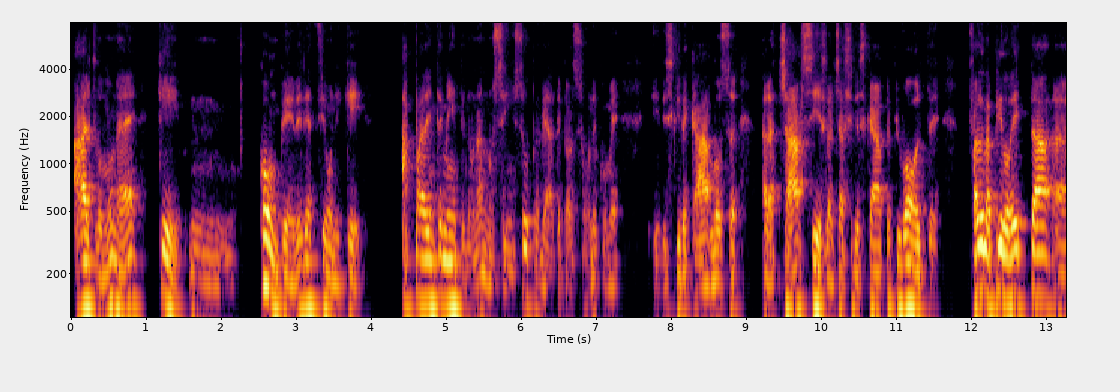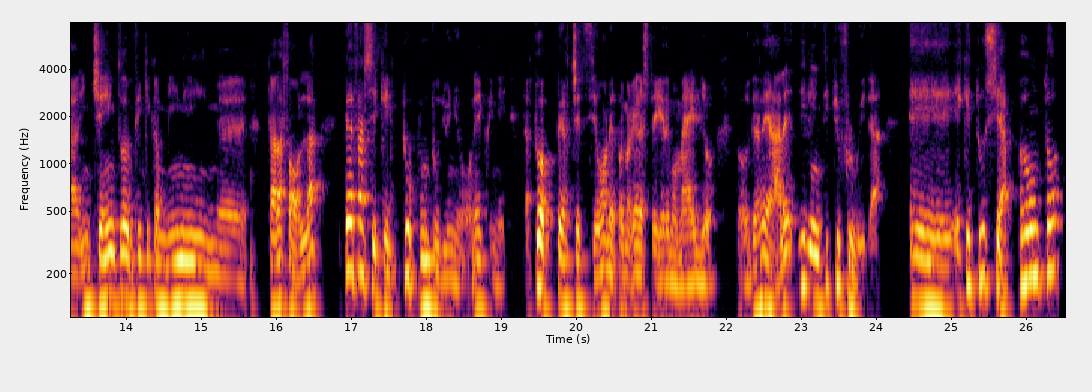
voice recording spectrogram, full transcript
altro non è che mh, compiere delle azioni che apparentemente non hanno senso per le altre persone, come eh, descrive Carlos, allacciarsi e slacciarsi le scarpe più volte, fare una piroetta uh, in centro finché cammini uh, tra la folla, per far sì che il tuo punto di unione, quindi la tua percezione, poi magari la spiegheremo meglio, uh, del reale, diventi più fluida. E, e che tu sia pronto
